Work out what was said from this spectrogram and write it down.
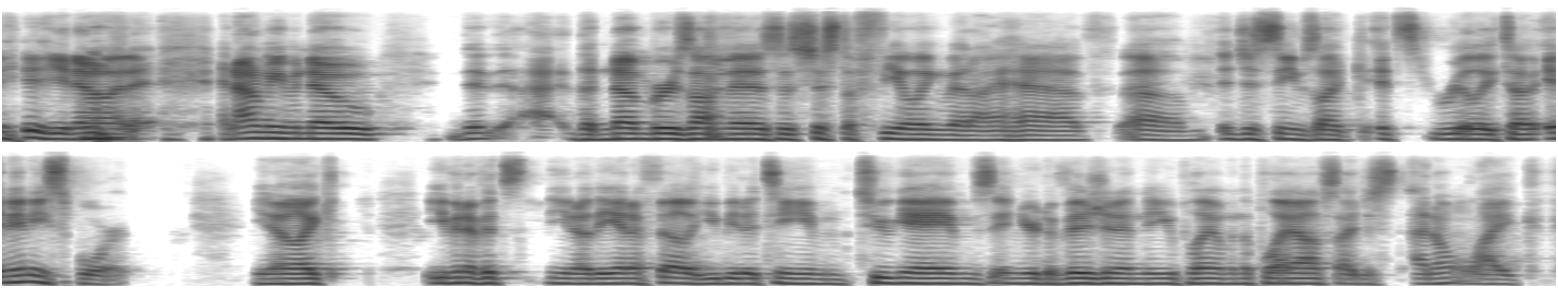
you know, and, and I don't even know the, the numbers on this. It's just a feeling that I have. Um, it just seems like it's really tough in any sport. You know, like even if it's you know the NFL, you beat a team two games in your division and then you play them in the playoffs. I just I don't like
